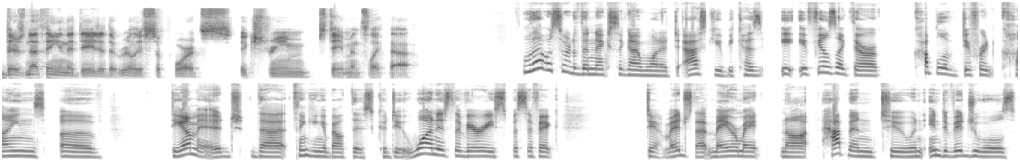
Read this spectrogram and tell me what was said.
there's nothing in the data that really supports extreme statements like that well that was sort of the next thing i wanted to ask you because it, it feels like there are a couple of different kinds of damage that thinking about this could do. One is the very specific damage that may or may not happen to an individual's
